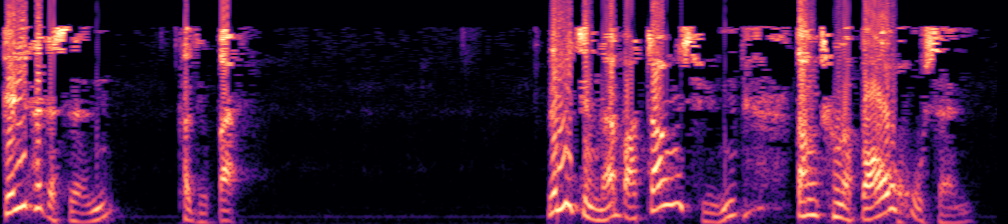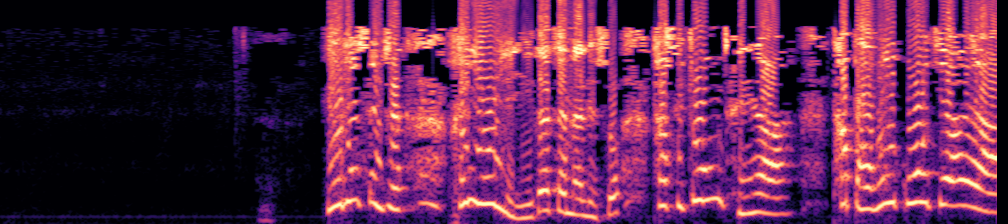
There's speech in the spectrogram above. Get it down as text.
给他个神，他就拜。人们竟然把张巡当成了保护神。有人甚至很有理的在那里说他是忠臣啊，他保卫国家呀，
